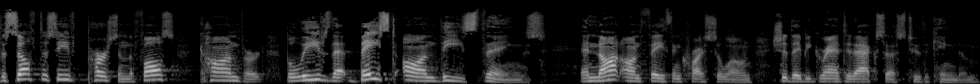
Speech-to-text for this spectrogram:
the self deceived person, the false convert, believes that based on these things and not on faith in Christ alone should they be granted access to the kingdom.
